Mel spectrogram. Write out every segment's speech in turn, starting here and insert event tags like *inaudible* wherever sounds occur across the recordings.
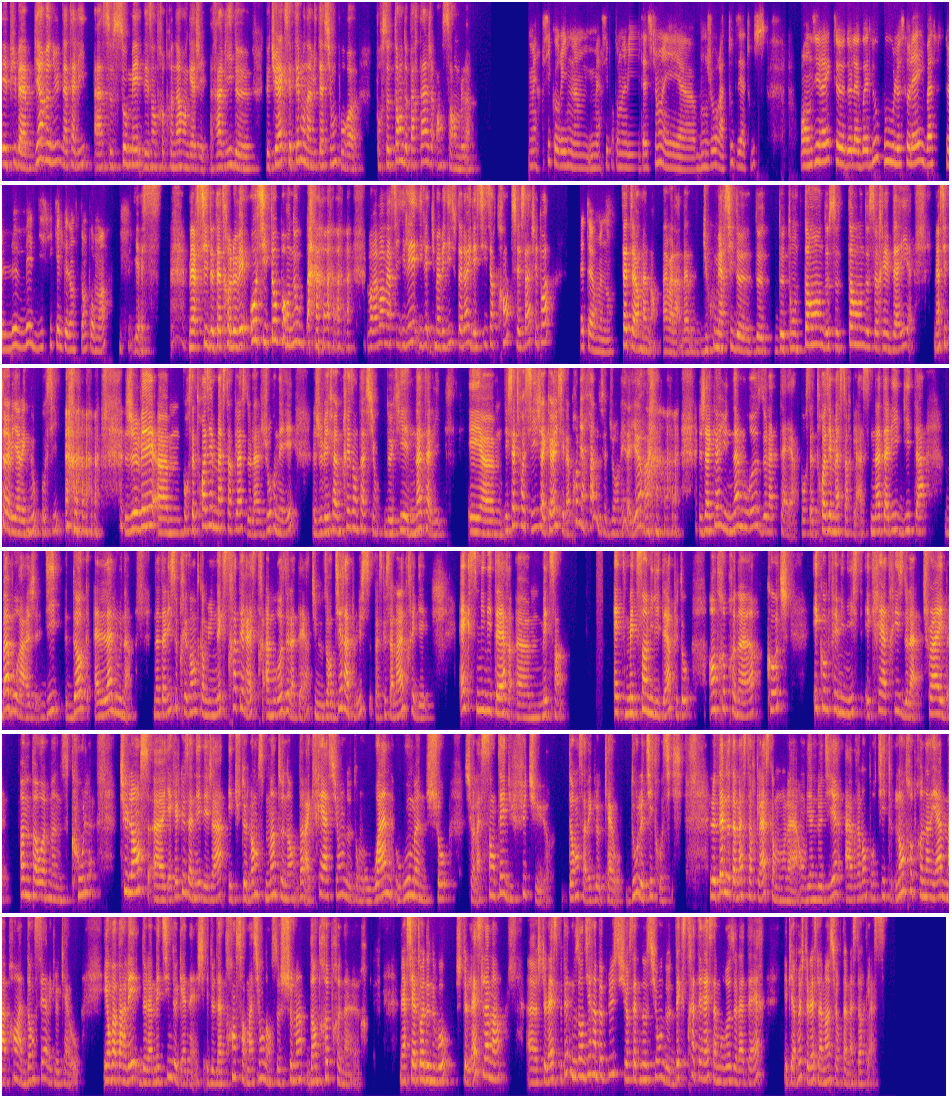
Et puis, bah, bienvenue Nathalie à ce sommet des entrepreneurs engagés. Ravie de, que tu aies accepté mon invitation pour, euh, pour ce temps de partage ensemble. Merci Corinne, merci pour ton invitation et euh, bonjour à toutes et à tous. En direct de la Guadeloupe où le soleil va se lever d'ici quelques instants pour moi. Yes. Merci de t'être levé aussitôt pour nous. *laughs* Vraiment, merci. Il est, il est, tu m'avais dit tout à l'heure, il est 6h30, c'est ça chez toi? 7 heures maintenant. 7 heures maintenant. Ah, voilà. Ben, du coup, merci de, de, de, ton temps, de ce temps, de ce réveil. Merci de te réveiller avec nous aussi. *laughs* je vais, euh, pour cette troisième masterclass de la journée, je vais faire une présentation de qui est Nathalie. Et, euh, et, cette fois-ci, j'accueille, c'est la première femme de cette journée d'ailleurs, *laughs* j'accueille une amoureuse de la Terre pour cette troisième masterclass, Nathalie Guita Babourage, dit Doc Luna. Nathalie se présente comme une extraterrestre amoureuse de la Terre. Tu nous en diras plus parce que ça m'a intriguée. Ex-militaire euh, médecin, ex-médecin militaire plutôt, entrepreneur, coach, écoféministe et créatrice de la Tribe Empowerment School. Tu lances euh, il y a quelques années déjà et tu te lances maintenant dans la création de ton One Woman Show sur la santé du futur, Danse avec le chaos, d'où le titre aussi. Le thème de ta masterclass, comme on, on vient de le dire, a vraiment pour titre L'entrepreneuriat m'apprend à danser avec le chaos. Et on va parler de la médecine de Ganesh et de ta transformation dans ce chemin d'entrepreneur. Merci à toi de nouveau. Je te laisse la main. Euh, je te laisse peut-être nous en dire un peu plus sur cette notion de d'extraterrestre amoureuse de la Terre. Et puis après, je te laisse la main sur ta masterclass.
